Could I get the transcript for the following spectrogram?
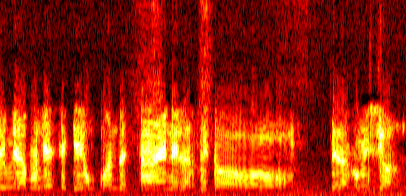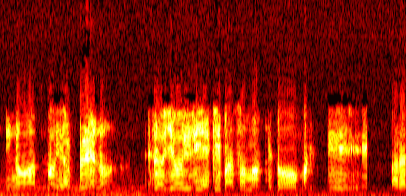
primera ponencia, que aun cuando está en el ámbito de la comisión y no ha podido al pleno, pero yo diría que pasa más que todo porque, para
